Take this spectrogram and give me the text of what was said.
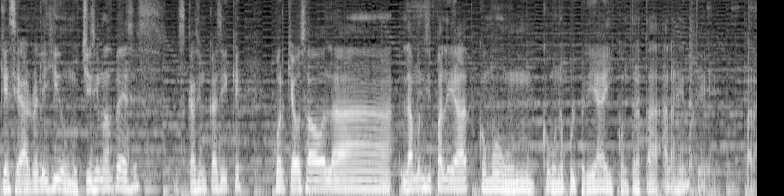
que se ha reelegido muchísimas veces es casi un cacique porque ha usado la, la municipalidad como un como una pulpería y contrata a la gente para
